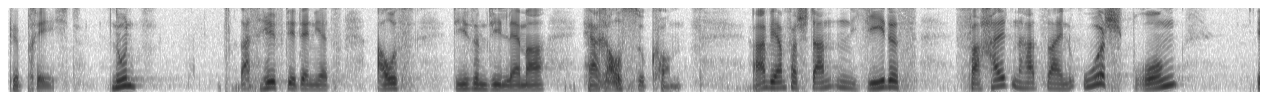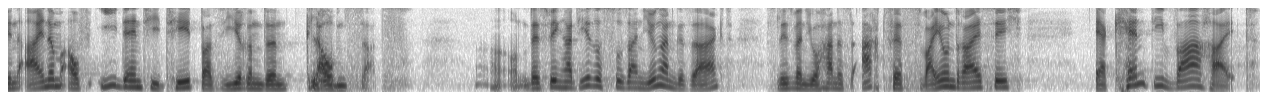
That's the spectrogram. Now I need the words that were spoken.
geprägt. Nun, was hilft dir denn jetzt aus diesem Dilemma herauszukommen? Ja, wir haben verstanden, jedes Verhalten hat seinen Ursprung in einem auf Identität basierenden Glaubenssatz. Und deswegen hat Jesus zu seinen Jüngern gesagt, das lesen wir in Johannes 8, Vers 32, erkennt die Wahrheit.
